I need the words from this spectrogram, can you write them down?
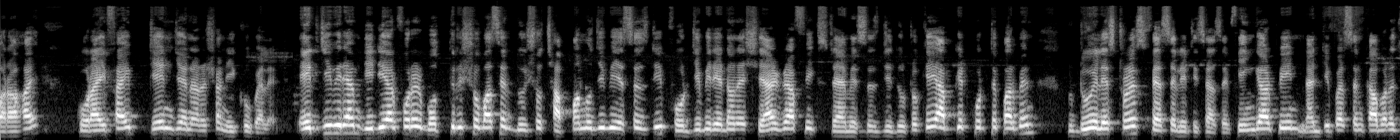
করা হয় core i five ten generation equivalent eight GB RAM DDR four এর বত্রিশশো বাসের দুইশো ছাপ্পান্ন জিবি এসএসডি ফোর জিবি রেডনের শেয়ার গ্রাফিক্স র্যাম এসএসডি দুটোকেই আপগ্রেড করতে পারবেন। ডুয়েল স্টোরেজ ফ্যাসিলিটিস আছে। Fingerprint ninety percent coverage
